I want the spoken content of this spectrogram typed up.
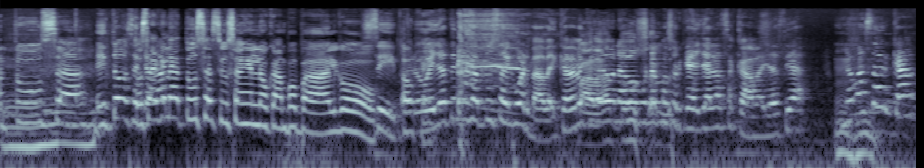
Una tusa. Entonces, ¿Tú sabes que las tusas se usan en los campos para algo? Sí, pero ella tenía esa tusa ahí guardada y cada vez que le la donaban tusa. una mazorca, ella la sacaba, ella decía, una mazorca.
